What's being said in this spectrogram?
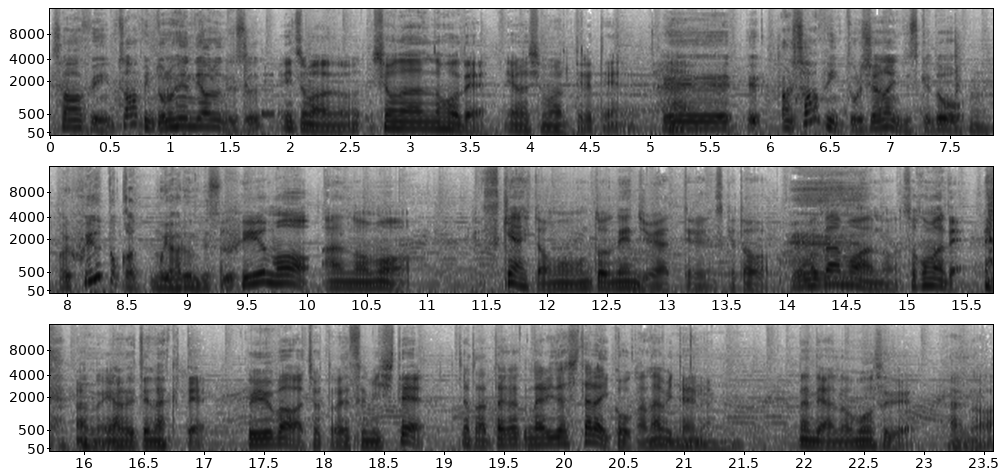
サーフィン、サーフィンどの辺でやるんです？ーいつもあの、湘南の方でやらせてもらってるて。はいえー、え、あれサーフィンって俺知らないんですけど、あれ冬とかもやるんです？冬も、あの、もう、好きな人はもう本当年中やってるんですけど、僕はもうあの、そこまで、あの、やれてなくて、冬場はちょっとお休みして、ちょっと暖かくなりだしたら行こうかな、みたいな。なんで、あの、もうすぐ、あの、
